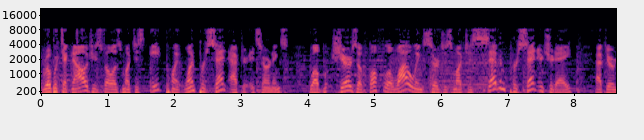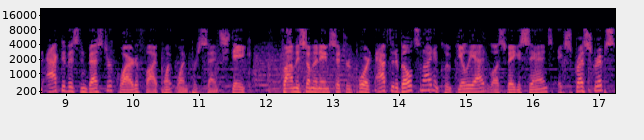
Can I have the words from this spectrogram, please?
Roper Technologies fell as much as 8.1% after its earnings, while shares of Buffalo Wild Wings surged as much as 7% intraday after an activist investor acquired a 5.1% stake. Finally, some of the names set to report after the bell tonight include Gilead, Las Vegas Sands, Express Scripts,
